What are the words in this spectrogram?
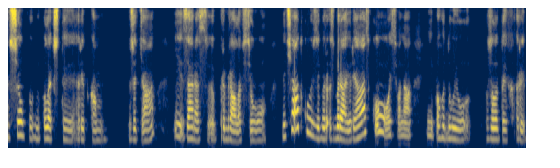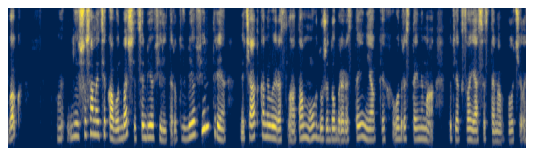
щоб полегшити рибкам життя. І зараз прибрала всю нечатку, збираю рязку, ось вона, і погодую золотих рибок. І що саме цікаво, от бачите, це біофільтр. От в біофільтрі нечатка не виросла, а там мох дуже добре росте, ніяких водоростей нема. Тут як своя система вийшла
